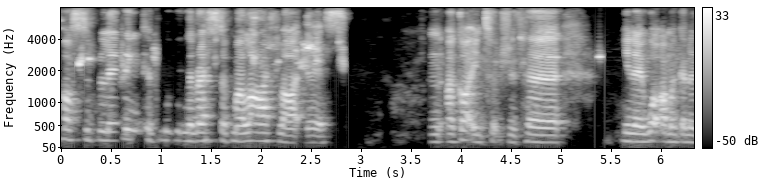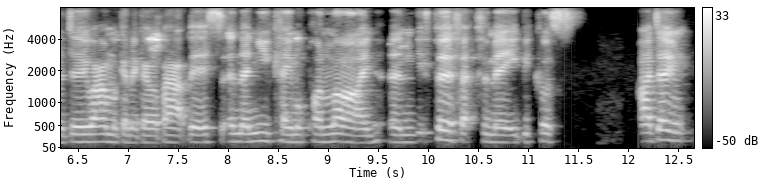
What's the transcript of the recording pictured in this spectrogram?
possibly think of living the rest of my life like this. And I got in touch with her, you know, what am I going to do? How am I going to go about this? And then you came up online, and it's perfect for me because I don't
